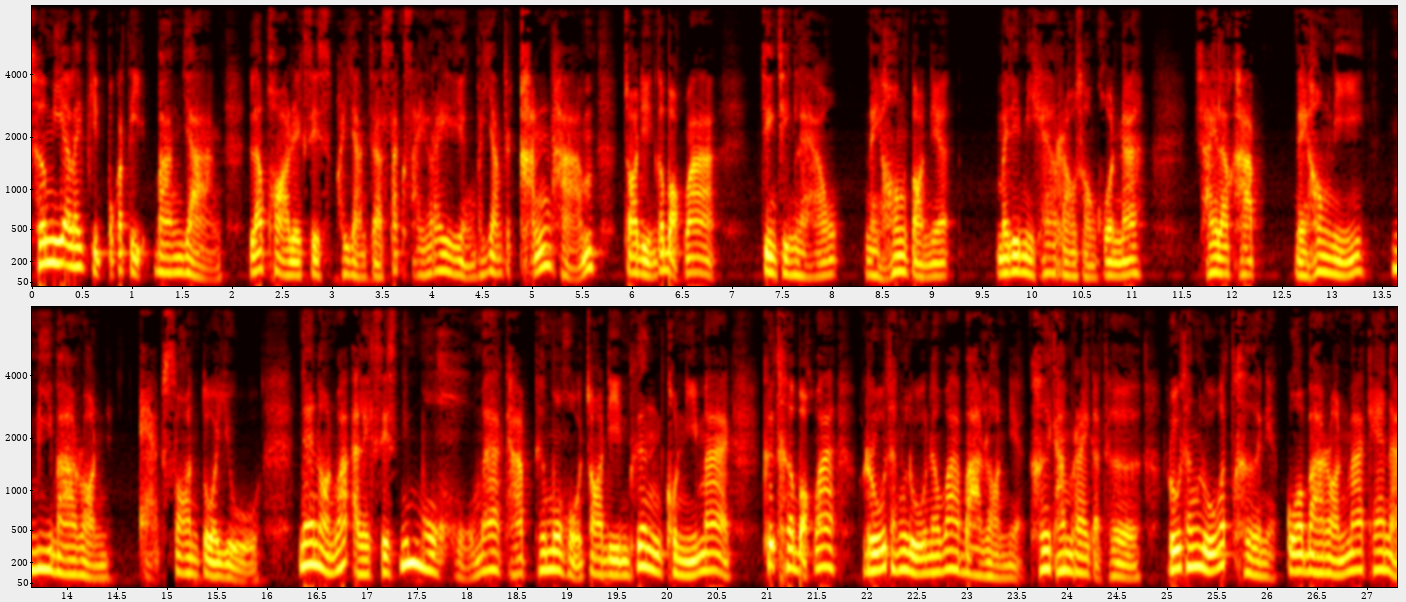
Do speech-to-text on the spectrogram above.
เธอมีอะไรผิดปกติบางอย่าง แล้วพออเล็กซิสพยายามจะซักไซไร่เลียง พยายามจะคั้นถาม จอดีนก็บอกว่า จริง ๆ แล้ว ในห้องตอนเนี้ยไม่ได้มีแค่เราสองคนนะ ใช่แล้วครับ ในห้องนี้มีบารอน แอบซ่อนตัวอยู่ แน่นอนว่าอเล็กซิสนี่โมโหมากครับ เธอโมโหจอดีนเพื่อนคนนี้มาก คือเธอบอกว่ารู้ทั้งรู้นะว่าบารอนเนี่ยเคยทำอะไรกับเธอ รู้ทั้งรู้ว่าเธอเนี่ยกลัวบารอนมากแค่ไหน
